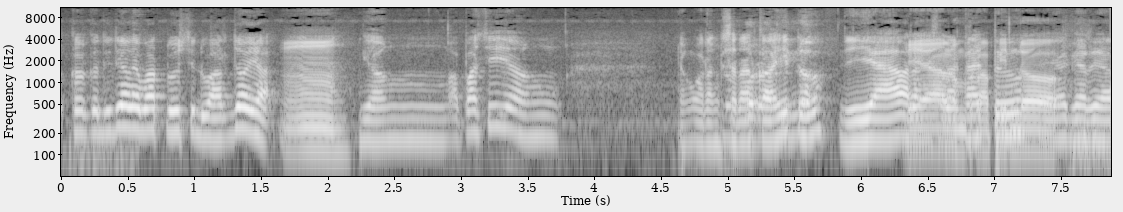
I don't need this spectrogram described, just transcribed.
ke Kediri lewat lu Sidoarjo ya hmm, yang apa sih yang yang orang serakah itu iya orang Iya, Lumpur serakah itu Lapindo. ya gara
